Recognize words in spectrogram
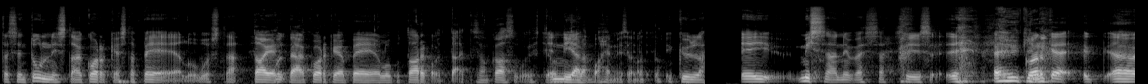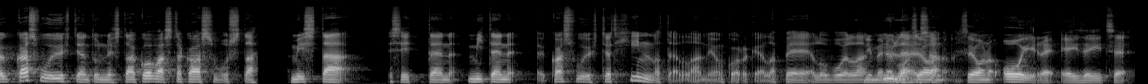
että sen tunnistaa korkeasta PE-luvusta. Tai että tämä korkea PE-luku tarkoittaa, että se on kasvuyhtiö, on niin, vielä pahemmin sanottu. Kyllä, ei missään nimessä. Siis korkea, kasvuyhtiön tunnistaa kovasta kasvusta, mistä sitten, miten kasvuyhtiöt hinnoitellaan, niin on korkealla PE-luvuilla. Nimenomaan Yleensä. se on, se on oire, ei se itse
